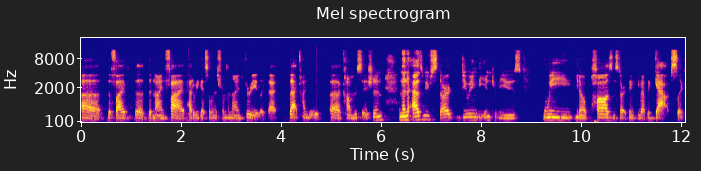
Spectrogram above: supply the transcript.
uh, the five, the, the nine five? How do we get someone who's from the nine three? Like that, that kind of uh, conversation. And then as we start doing the interviews, we you know pause and start thinking about the gaps like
